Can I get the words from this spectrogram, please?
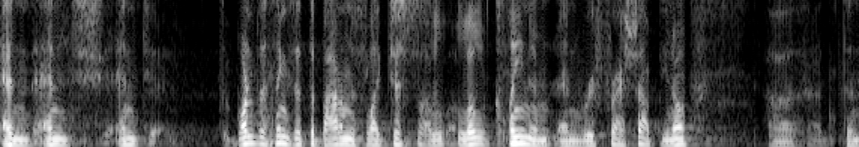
And, and, and one of the things at the bottom is like just a, a little clean and, and, refresh up. You know, uh, the,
